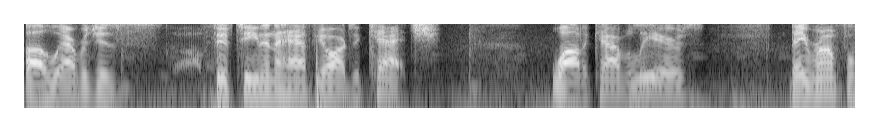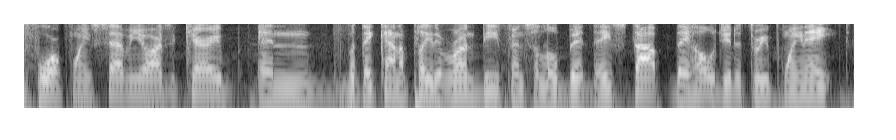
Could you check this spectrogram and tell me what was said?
uh, who averages uh, 15 and a half yards a catch. While the Cavaliers, they run for 4.7 yards a carry, and but they kind of play the run defense a little bit. They stop, they hold you to 3.8.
